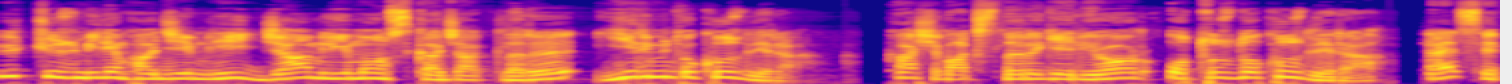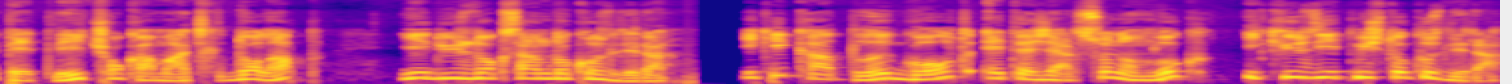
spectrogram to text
300 milim hacimli cam limon sıkacakları 29 lira. Kaş vaksları geliyor 39 lira. El sepetli çok amaçlı dolap 799 lira. 2 katlı gold etajer sunumluk 279 lira.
